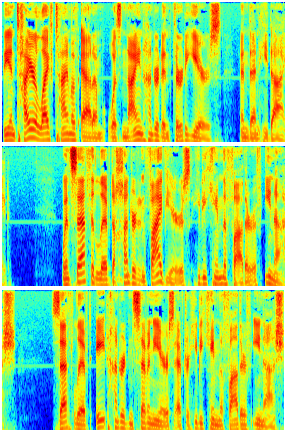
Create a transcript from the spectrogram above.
The entire lifetime of Adam was 930 years, and then he died. When Seth had lived 105 years, he became the father of Enosh. Seth lived 807 years after he became the father of Enosh,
